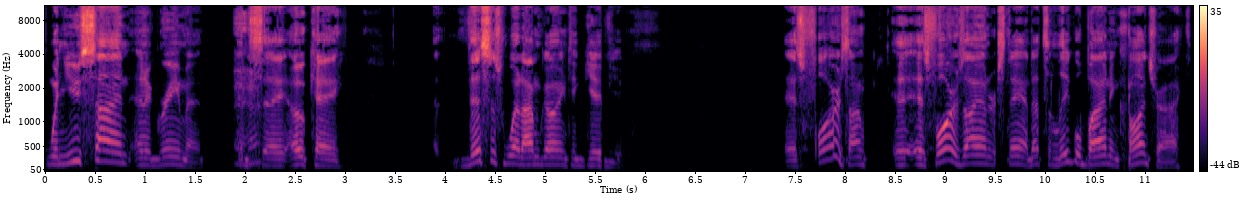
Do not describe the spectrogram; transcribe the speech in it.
when you sign an agreement and Mhm. say, okay, this is what I'm going to give you. As far as I'm, as far as I understand, that's a legal binding contract.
